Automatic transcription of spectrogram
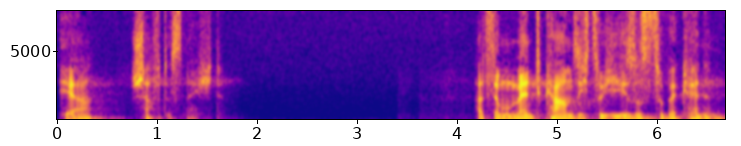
Er schafft es nicht. Als der Moment kam, sich zu Jesus zu bekennen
